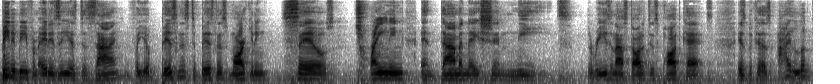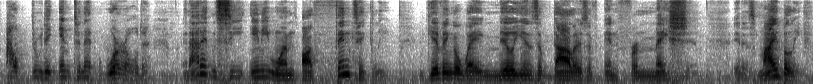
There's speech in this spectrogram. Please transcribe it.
B2B from A to Z is designed for your business to business marketing, sales, training, and domination needs. The reason I started this podcast is because I looked out through the internet world and I didn't see anyone authentically giving away millions of dollars of information. It is my belief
